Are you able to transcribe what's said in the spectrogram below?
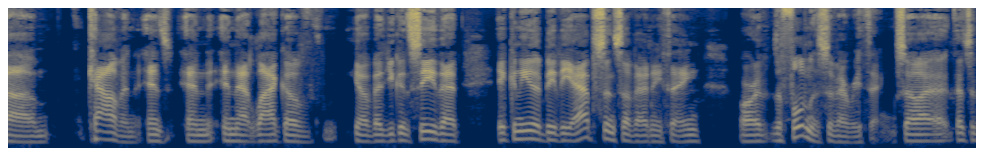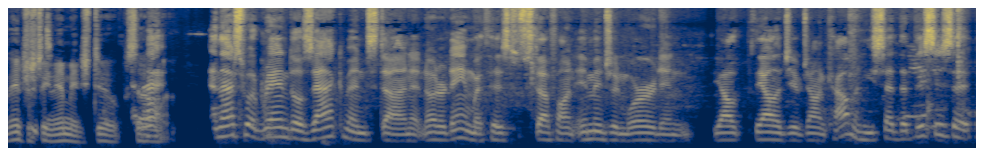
um, Calvin, and and in that lack of you know that you can see that it can either be the absence of anything or the fullness of everything. So uh, that's an interesting image too. So that- And that's what Randall Zachman's done at Notre Dame with his stuff on image and word and the theology of John Calvin. He said that this is a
